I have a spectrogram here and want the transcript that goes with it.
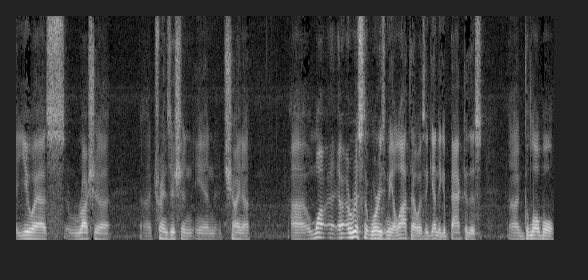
U.S., uh, Russia, transition in China. One, a risk that worries me a lot, though, is again to get back to this global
